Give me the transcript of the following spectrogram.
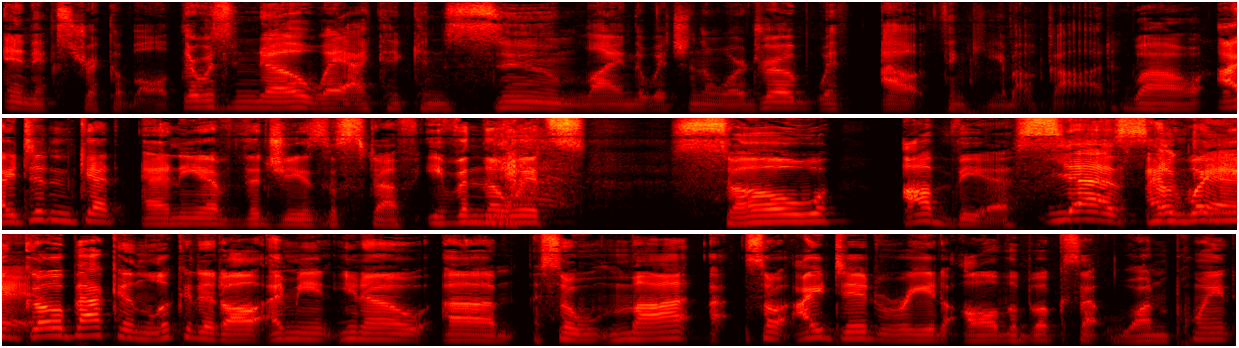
inextricable. There was no way I could consume Lion, the Witch, and the Wardrobe without thinking about God. wow, I didn't get any of the Jesus stuff, even though Yeah. it's so obvious. Yes, And when you go back and look at it all, I mean, you know, um, so my, so I did read all the books at one point.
